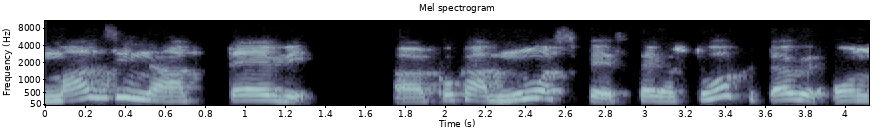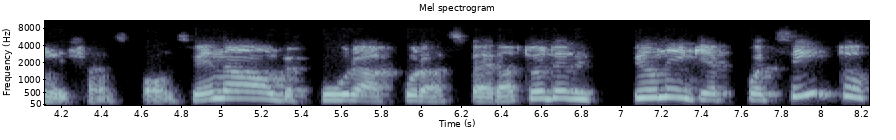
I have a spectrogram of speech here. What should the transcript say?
mazināt tevi, uh, kaut kā nospiest tevi ar to, ka tev ir OnlyFans konts. Vienalga, kurā, kurā sfērā. Tu dari pilnīgi jebko citu.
